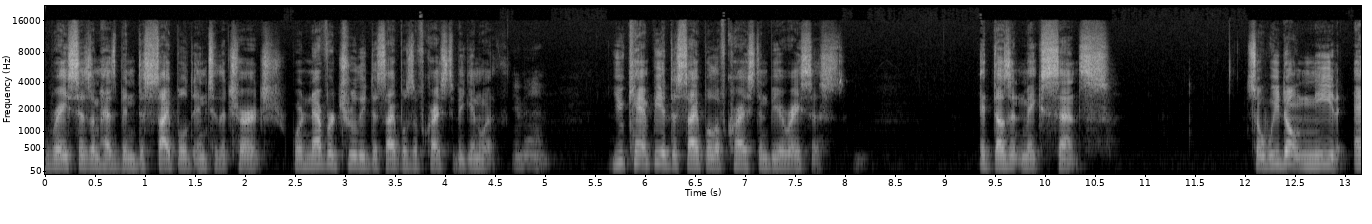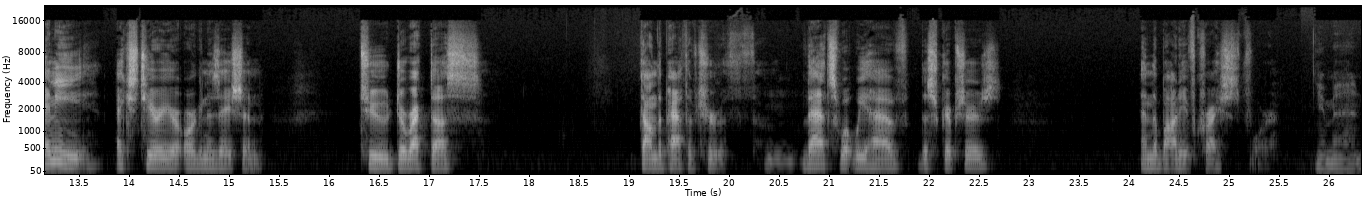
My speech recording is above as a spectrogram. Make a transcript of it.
racism has been discipled into the church were never truly disciples of Christ to begin with. Amen. You can't be a disciple of Christ and be a racist. It doesn't make sense. So we don't need any exterior organization to direct us down the path of truth. Mm-hmm. That's what we have the scriptures and the body of Christ for. Amen.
